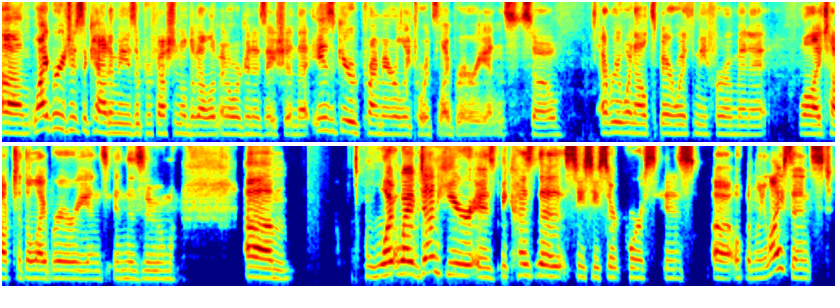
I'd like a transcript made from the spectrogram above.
Um, Library Juice Academy is a professional development organization that is geared primarily towards librarians. So everyone else bear with me for a minute while I talk to the librarians in the Zoom. Um, what, I've done here is because the CC CERT course is uh, openly licensed,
